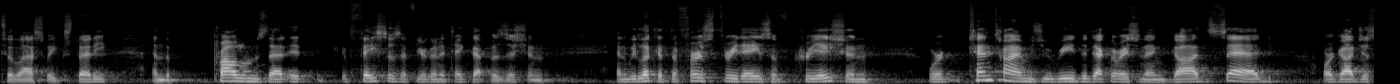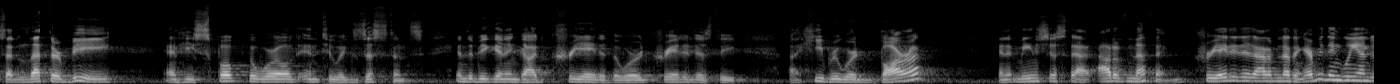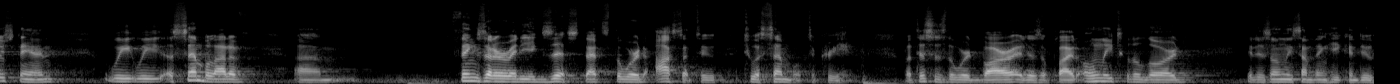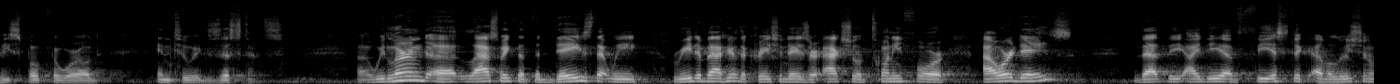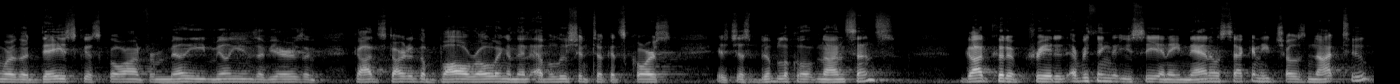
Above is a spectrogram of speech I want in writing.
to last week's study and the problems that it faces if you're going to take that position. And we looked at the first three days of creation where 10 times you read the declaration, and God said, or God just said, let there be, and he spoke the world into existence. In the beginning, God created. The word created is the uh, Hebrew word bara, and it means just that out of nothing. Created it out of nothing. Everything we understand, we, we assemble out of um, things that already exist. That's the word asa, to, to assemble, to create. But this is the word bara. It is applied only to the Lord. It is only something he can do. He spoke the world into existence. Uh, we learned uh, last week that the days that we read about here, the creation days, are actual 24 hour days. That the idea of theistic evolution, where the days just go on for many millions of years and God started the ball rolling and then evolution took its course, is just biblical nonsense. God could have created everything that you see in a nanosecond. He chose not to.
